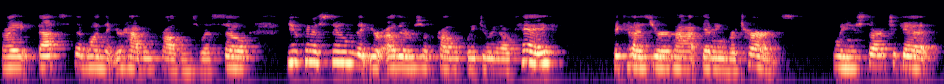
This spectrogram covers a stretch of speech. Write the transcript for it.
right? That's the one that you're having problems with. So you can assume that your others are probably doing okay because you're not getting returns. When you start to get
